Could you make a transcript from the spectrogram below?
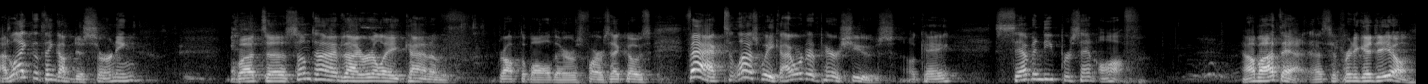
I'd like to think I'm discerning. But uh, sometimes I really kind of drop the ball there as far as that goes fact, last week I ordered a pair of shoes, okay? 70% off. How about that? That's a pretty good deal.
